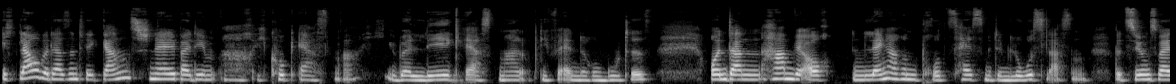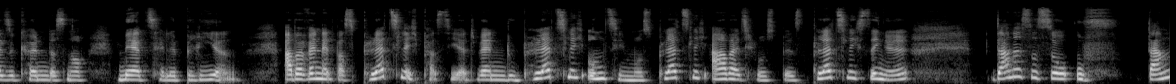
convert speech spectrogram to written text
Ich glaube, da sind wir ganz schnell bei dem, ach, ich guck erstmal, ich überlege erstmal, ob die Veränderung gut ist. Und dann haben wir auch einen längeren Prozess mit dem Loslassen, beziehungsweise können das noch mehr zelebrieren. Aber wenn etwas plötzlich passiert, wenn du plötzlich umziehen musst, plötzlich arbeitslos bist, plötzlich Single, dann ist es so, uff, dann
